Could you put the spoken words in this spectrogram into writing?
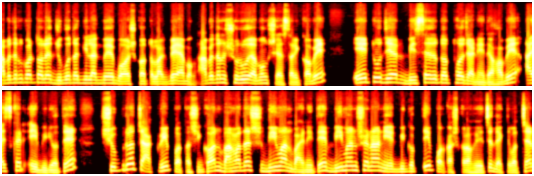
আবেদন করতে হলে যোগ্যতা কি লাগবে, বয়স কত লাগবে এবং আবেদন শুরু এবং শেষ তারিখ কবে? এ টু জেড বিস্তারিত তথ্য জানিয়ে দেওয়া হবে আজকের এই ভিডিওতে। সুপ্রিয় চাকরি প্রত্যাশীগণ, বাংলাদেশ বিমান বাহিনীতে বিমান সেনা নিয়োগ বিজ্ঞপ্তি প্রকাশ করা হয়েছে। দেখতে পাচ্ছেন,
